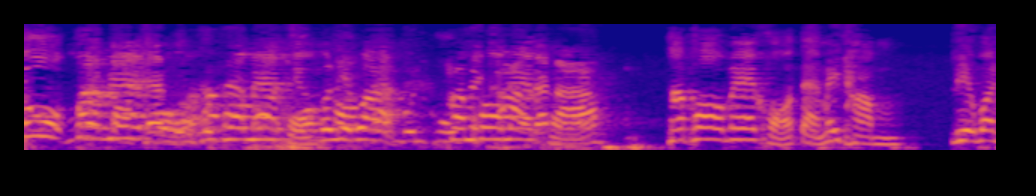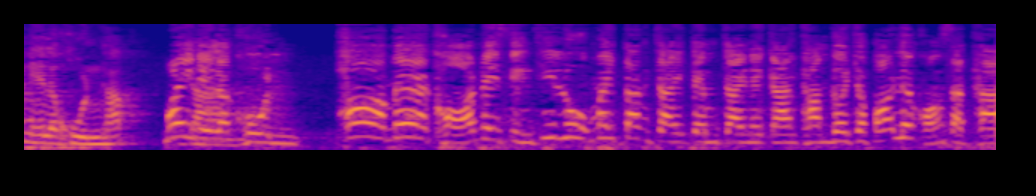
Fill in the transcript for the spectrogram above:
ลูกเมื่อตอบแทนบุญคุณถ้าพ่อแม่ขอก็เรียกว่าบุญคุณถ้าไม่พ่อข้าแม่วและขอน้ถ้าพ่อแม่ขอแต่ไม่ทำเรียกว่าเนรคุณครับำไม่ดีละคุณ พ่อแม่ขอในสิ่งที่ลูกไม่ตั้งใจเต็มใจในการทำโดยเฉพาะเรื่องของศรัทธา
